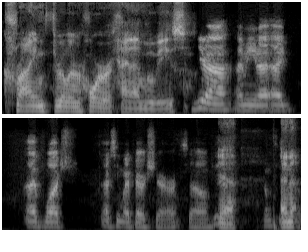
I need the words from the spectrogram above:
crime thriller horror kind of movies. Yeah, I mean, I, I I've watched, I've seen my fair share. So Yeah. And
